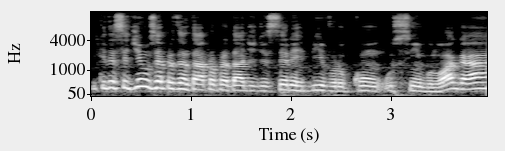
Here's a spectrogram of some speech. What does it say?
e que decidimos representar a propriedade de ser herbívoro com o símbolo H,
